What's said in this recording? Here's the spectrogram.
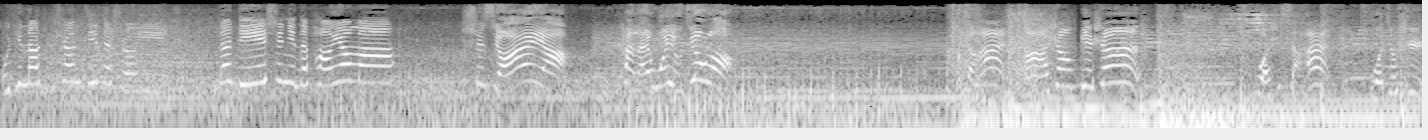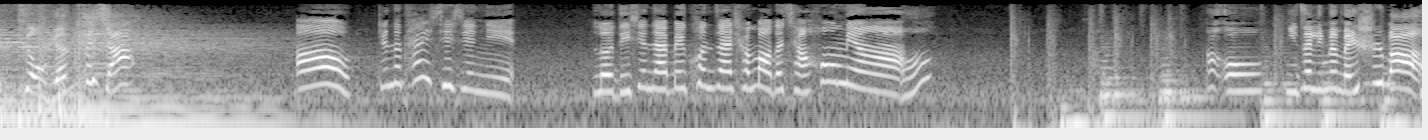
我听到直升机的声音。乐迪，是你的朋友吗？是小爱呀，看来我有救了。小爱，马上变身！我是小爱，我就是救援飞侠。哦，真的太谢谢你。乐迪现在被困在城堡的墙后面啊！哦哦，你在里面没事吧？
